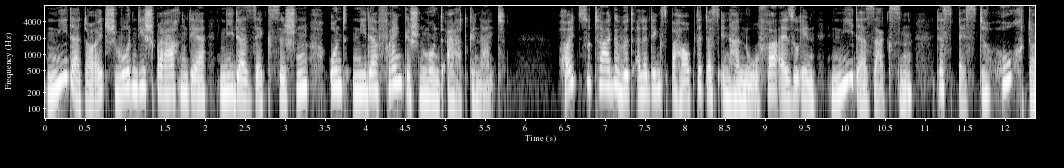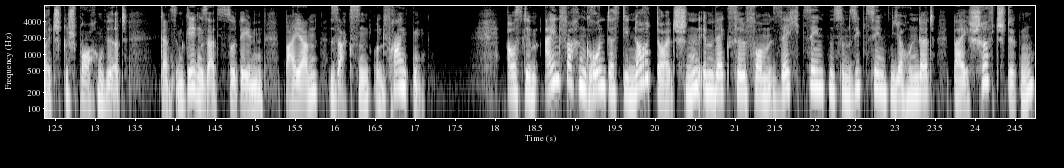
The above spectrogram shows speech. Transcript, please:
Niederdeutsch wurden die Sprachen der niedersächsischen und niederfränkischen Mundart genannt. Heutzutage wird allerdings behauptet, dass in Hannover, also in Niedersachsen, das beste Hochdeutsch gesprochen wird, ganz im Gegensatz zu den Bayern, Sachsen und Franken. Aus dem einfachen Grund, dass die Norddeutschen im Wechsel vom 16. zum 17. Jahrhundert bei Schriftstücken,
